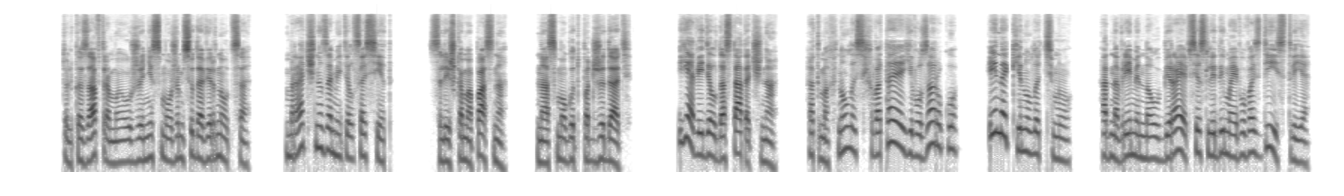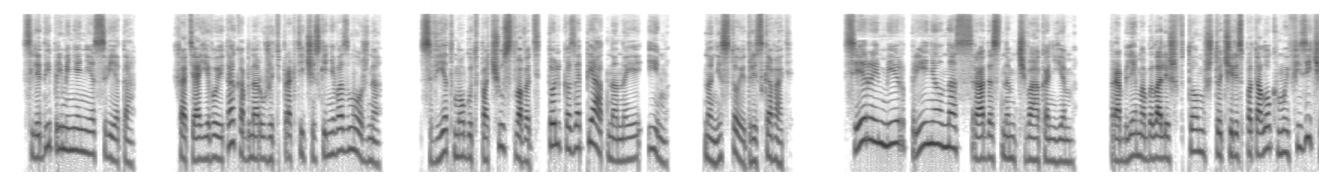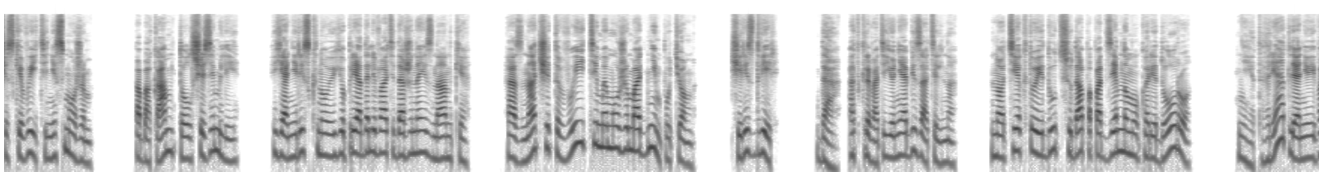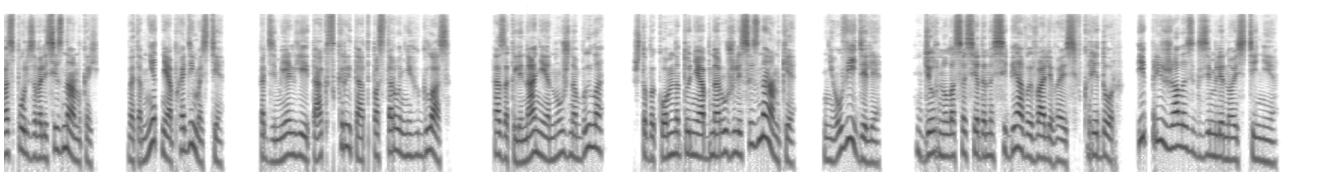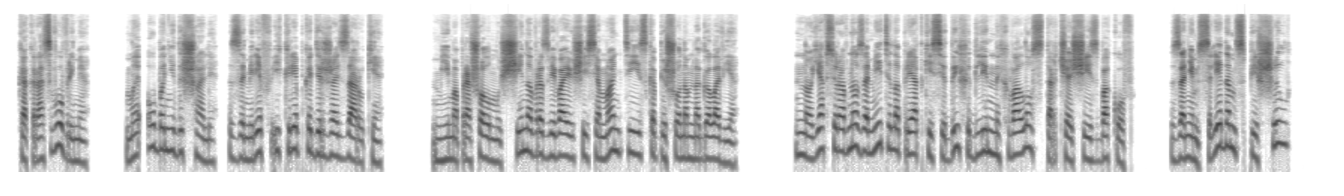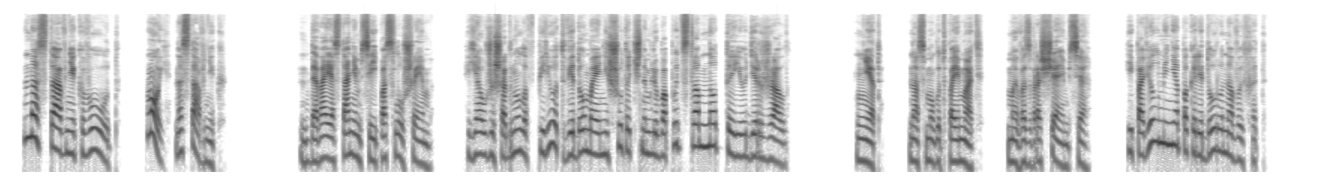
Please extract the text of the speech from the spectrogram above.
«Только завтра мы уже не сможем сюда вернуться», — мрачно заметил сосед. «Слишком опасно. Нас могут поджидать». «Я видел достаточно», — отмахнулась, хватая его за руку и накинула тьму, одновременно убирая все следы моего воздействия, следы применения света. Хотя его и так обнаружить практически невозможно. Свет могут почувствовать только запятнанные им, но не стоит рисковать. Серый мир принял нас с радостным чваканьем. Проблема была лишь в том, что через потолок мы физически выйти не сможем. По бокам толще земли. Я не рискну ее преодолевать даже наизнанке. А значит, выйти мы можем одним путем через дверь. Да, открывать ее не обязательно. Но те, кто идут сюда по подземному коридору... Нет, вряд ли они и воспользовались изнанкой. В этом нет необходимости. Подземелье и так скрыто от посторонних глаз. А заклинание нужно было, чтобы комнату не обнаружили с изнанки, не увидели. Дёрнула соседа на себя, вываливаясь в коридор и прижалась к земляной стене. Как раз вовремя. Мы оба не дышали, замерев и крепко держась за руки. Мимо прошел мужчина в развивающейся мантии с капюшоном на голове. Но я все равно заметила прядки седых и длинных волос, торчащие из боков. За ним следом спешил наставник Вуд. Мой наставник. «Давай останемся и послушаем», я уже шагнула вперед, ведомая нешуточным любопытством, но ты удержал. «Нет, нас могут поймать. Мы возвращаемся». И повел меня по коридору на выход.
